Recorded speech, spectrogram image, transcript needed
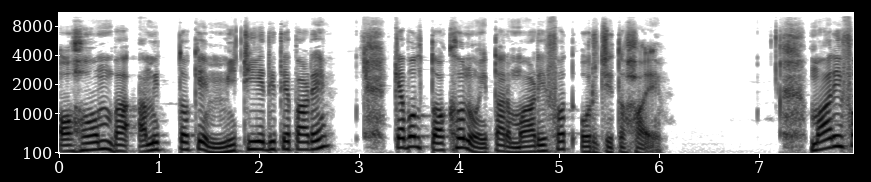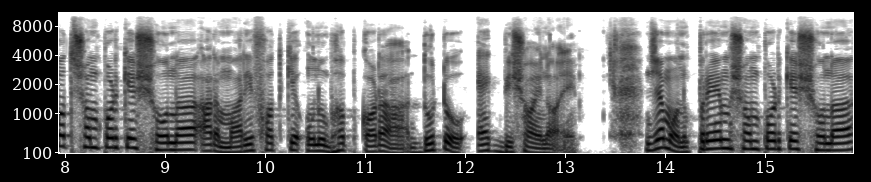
অহম বা আমিত্বকে মিটিয়ে দিতে পারে, কেবল তখনই তার মারিফত অর্জিত হয়। মারিফত সম্পর্কে শোনা আর মারিফতকে অনুভব করা দুটো এক বিষয় নয়। যেমন প্রেম সম্পর্কে শোনা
